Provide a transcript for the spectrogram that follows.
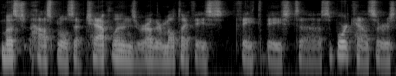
most hospitals have chaplains or other multi faith based uh, support counselors,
